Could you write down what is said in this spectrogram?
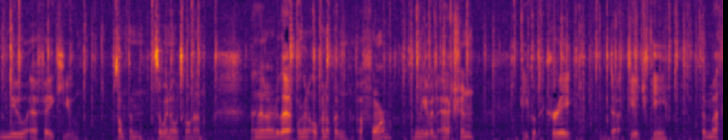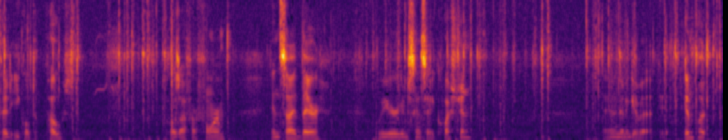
new FAQ, something so we know what's going on. And then under that, we're going to open up an, a form. I'm going to give an action equal to create.php, the method equal to post. Close off our form. Inside there, we're just going to say question and I'm going to give it input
